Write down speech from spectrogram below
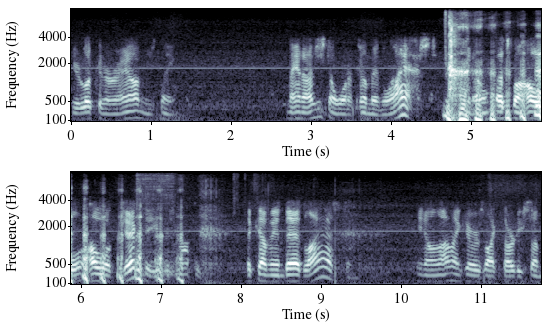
you're looking around, and you think, man, I just don't want to come in last. You know, that's my whole whole objective is not to, to come in dead last. And, you know, I think there was like 30 some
